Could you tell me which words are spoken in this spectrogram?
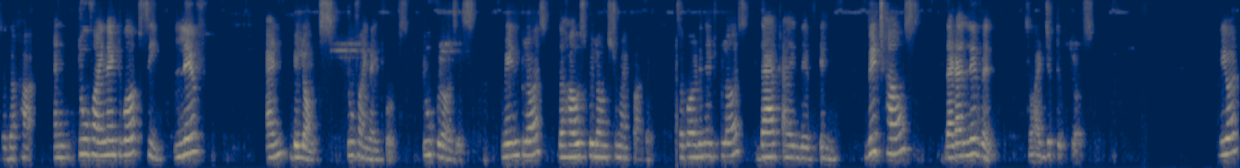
So the and two finite verbs, see, live and belongs. Two finite verbs, two clauses. Main clause, the house belongs to my father. Subordinate clause, that I live in. Which house? That I live in. So adjective clause. Clear?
